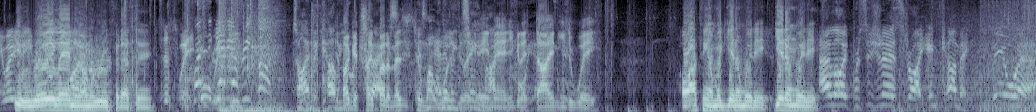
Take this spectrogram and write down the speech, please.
He was really beginning landing on the roof of that thing. This way. Requesting Move it. area recon. Time to cover If I could type out a message to There's him, I would be like, hey man, you're gonna you. die in either way. Oh, I think I'm gonna get him with it. Get him with it. Allied precision airstrike incoming. Be aware.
